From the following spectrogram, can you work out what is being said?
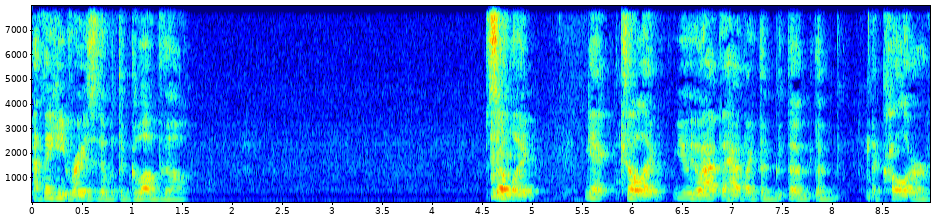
I think he raises it with the glove though. So Hmm. like, yeah. So like, you will have to have like the the the, the color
